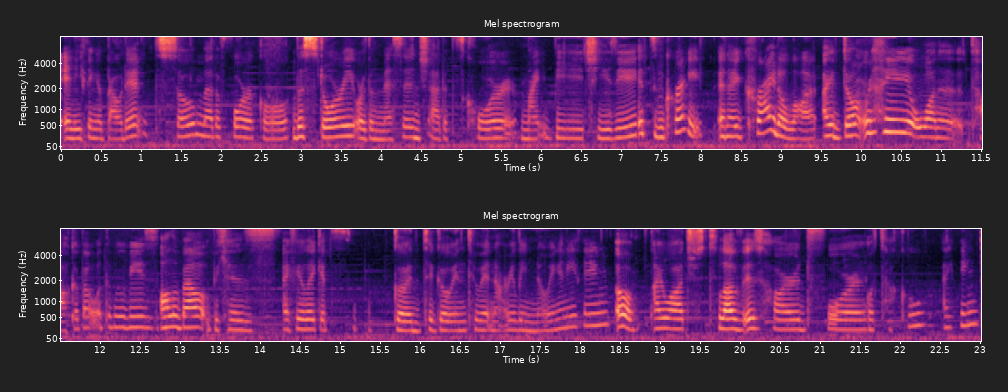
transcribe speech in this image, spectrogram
anything about it. It's so metaphorical. The story or the message at its core might be cheesy. It's great and I cried a lot. I don't really want to talk about what the movie's all about because I feel like it's good to go into it not really knowing anything. Oh, I watched Love is Hard for Otaku. I think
